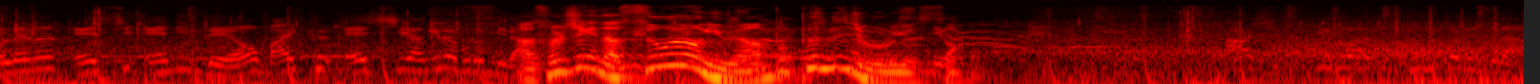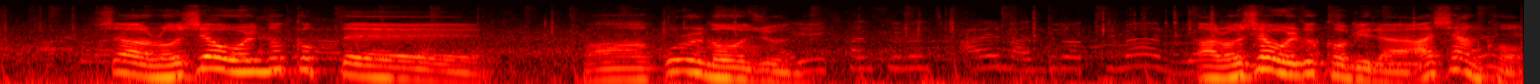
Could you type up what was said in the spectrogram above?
원래는 SN인데요. 마이클 애쉬 양이라 부릅니다. 아 솔직히 나 승우 형이 왜 안 뽑혔는지 모르겠어 진짜 러시아 월드컵 때 와 골을 넣어준 아 러시아 월드컵이라 아시안컵.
